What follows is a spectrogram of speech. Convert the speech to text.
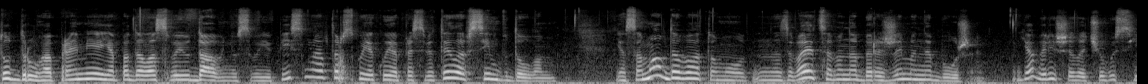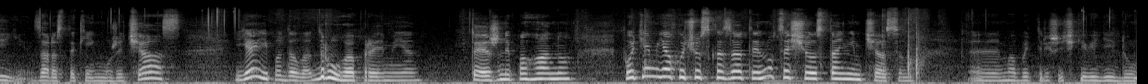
Тут друга премія. Я подала свою давню свою пісню авторську, яку я присвятила всім вдовам. Я сама вдова, тому називається вона Бережи мене Боже. Я вирішила чогось її. Зараз такий може час. Я їй подала. Друга премія теж непогано. Потім я хочу сказати, ну це ще останнім часом, е, мабуть, трішечки відійду.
